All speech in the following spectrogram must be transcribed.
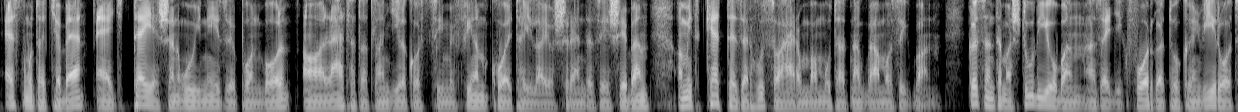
ezt mutatja be egy teljesen új nézőpontból a Láthatatlan Gyilkos című film Koltai Lajos rendezésében, amit 2023-ban mutatnak be a mozikban. Köszöntöm a stúdióban az egyik forgatókönyvírót,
